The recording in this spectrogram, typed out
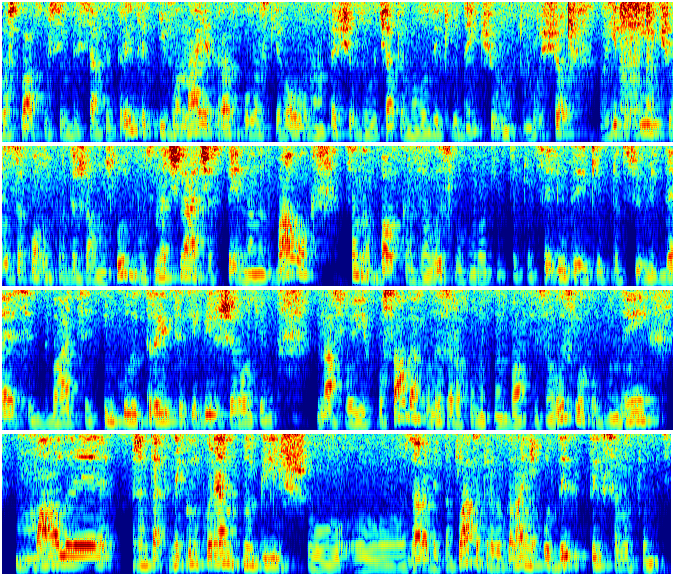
розкладку 70-30, і вона якраз була скерована на те, щоб залучати молодих людей. Чому? Тому що згідно діючого закону про державну службу, значна частина надбавок це надбавка за вислугу років. Тобто це люди, які працюють 10, 20, інколи 30 і більше років на своїх посадах. Вони за рахунок надбавки за вислугу, вони мали, скажімо так, неконкурентно більшу заробітну плату при виконанні одних тих самих функцій.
